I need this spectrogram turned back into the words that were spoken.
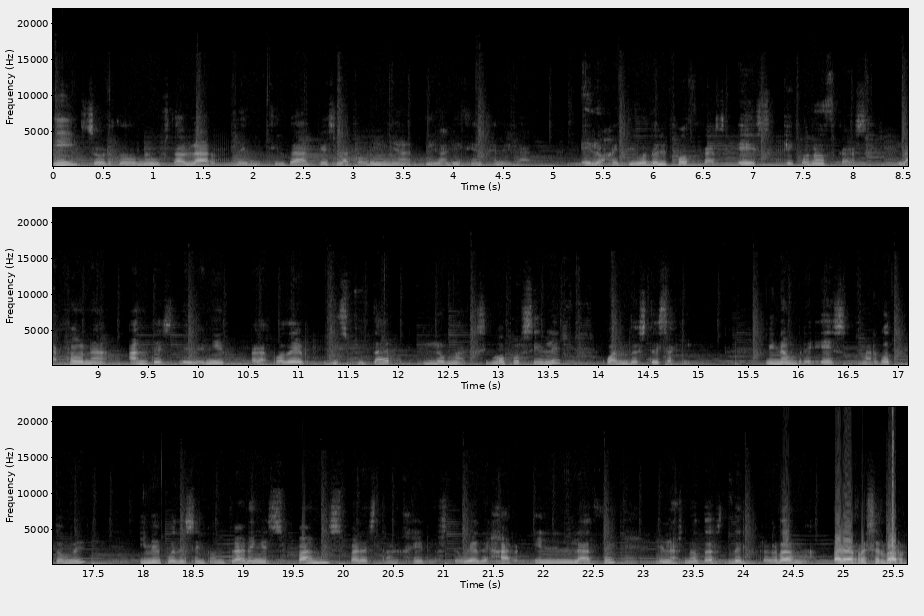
y sobre todo me gusta hablar de mi ciudad que es La Coruña y Galicia en general. El objetivo del podcast es que conozcas la zona antes de venir para poder disfrutar lo máximo posible cuando estés aquí. Mi nombre es Margot Tome y me puedes encontrar en Spanish para extranjeros. Te voy a dejar el enlace en las notas del programa. Para reservar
